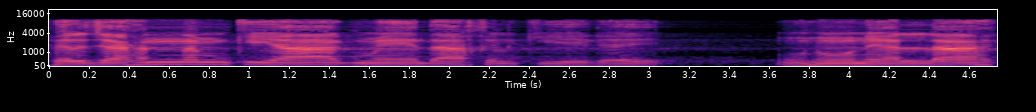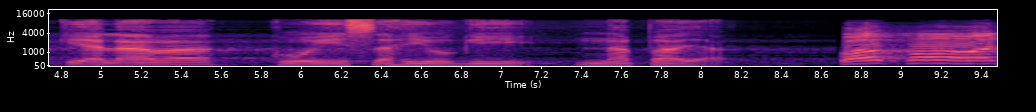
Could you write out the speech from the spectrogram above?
फिर जहन्नम की आग में दाखिल किए गए उन्होंने अल्लाह के अलावा कोई सहयोगी न पाया وقال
